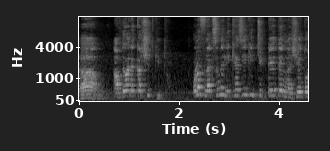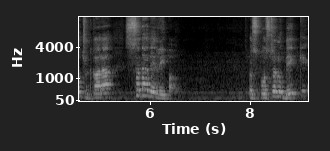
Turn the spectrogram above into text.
ਆਪਦੇ ਵੱਲ ਆਕਰਸ਼ਿਤ ਕੀਤਾ। ਉਹਨਾਂ ਫਲੈਕਸਾਂ ਦੇ ਲਿਖਿਆ ਸੀ ਕਿ ਚਿੱਟੇ ਤੇ ਨਸ਼ੇ ਤੋਂ ਛੁਟਕਾਰਾ ਸਦਾ ਦੇ ਲਈ ਪਾਓ। ਉਸ ਪੋਸਟਰ ਨੂੰ ਦੇਖ ਕੇ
